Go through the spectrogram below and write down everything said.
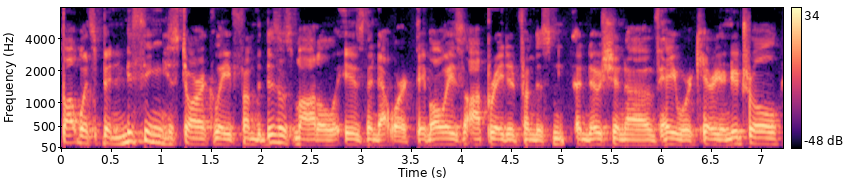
But what's been missing historically from the business model is the network. They've always operated from this notion of, hey, we're carrier neutral.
